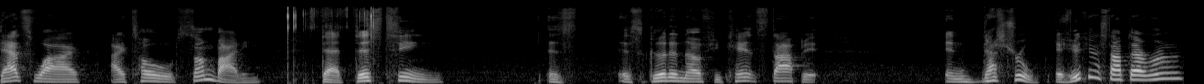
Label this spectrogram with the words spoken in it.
that's why I told somebody that this team is is good enough. You can't stop it, and that's true. If you can't stop that run,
